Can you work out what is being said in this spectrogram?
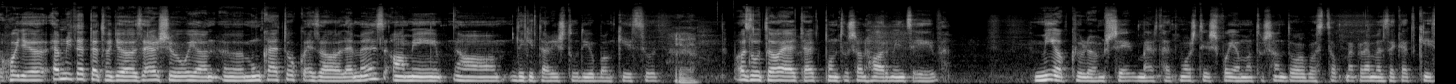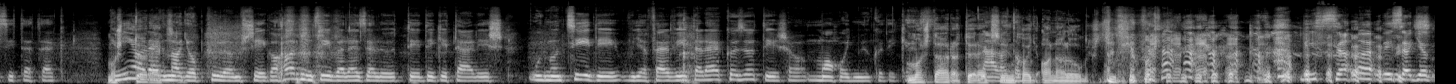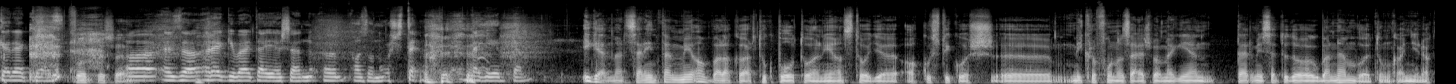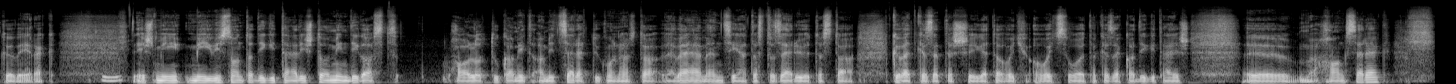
hogy említetted, hogy az első olyan munkátok, ez a lemez, ami a digitális stúdióban készült. Igen. Azóta eltelt pontosan 30 év. Mi a különbség? Mert hát most is folyamatosan dolgoztok, meg lemezeket készítetek. Most Mi a legnagyobb különbség a 30 évvel ezelőtti digitális, úgymond CD ugye felvételek között, és a ma hogy működik ez? Most arra törekszünk, Nálatok. hogy analóg vissza, vissza gyökerekhez. Pontosan. A, ez a reggivel teljesen azonos, te, megértem. Igen, mert szerintem mi abban akartuk pótolni azt, hogy akusztikus mikrofonozásban, meg ilyen természetű dolgokban nem voltunk annyira kövérek. Mm. És mi, mi viszont a digitálistól mindig azt hallottuk, amit, amit szerettük volna, azt a vehemenciát, azt az erőt, azt a következetességet, ahogy, ahogy szóltak ezek a digitális ö, hangszerek,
